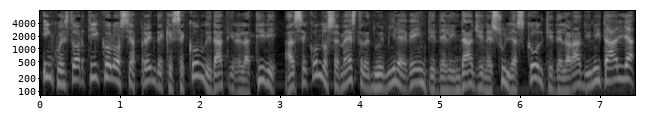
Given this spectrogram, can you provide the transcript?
In questo articolo si apprende che secondo i dati relativi al secondo semestre 2020 dell'indagine sugli ascolti della radio in Italia,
